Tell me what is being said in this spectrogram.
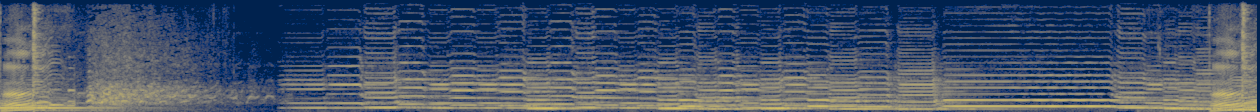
嗯嗯。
